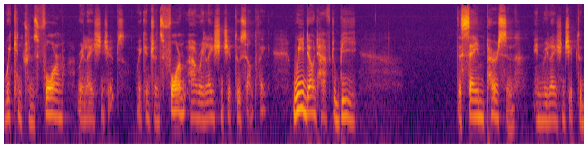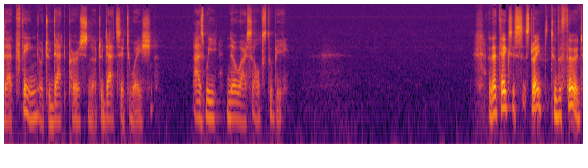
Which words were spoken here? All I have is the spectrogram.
we can transform relationships. We can transform our relationship to something. We don't have to be the same person in relationship to that thing or to that person or to that situation as we know ourselves to be. And that takes us straight to the third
